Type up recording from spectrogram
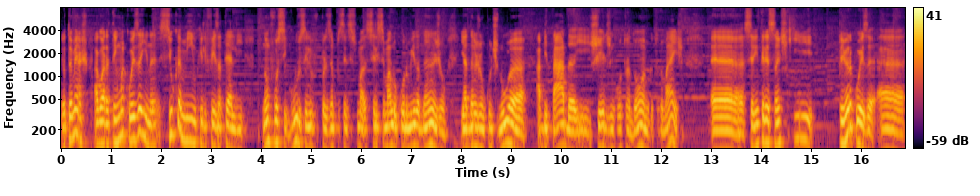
eu também acho. Agora, tem uma coisa aí, né? Se o caminho que ele fez até ali não for seguro, se ele, por exemplo, se ele, se ele se malucou no meio da dungeon e a dungeon continua habitada e cheia de encontro randômico e tudo mais, é, seria interessante que, primeira coisa, é,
